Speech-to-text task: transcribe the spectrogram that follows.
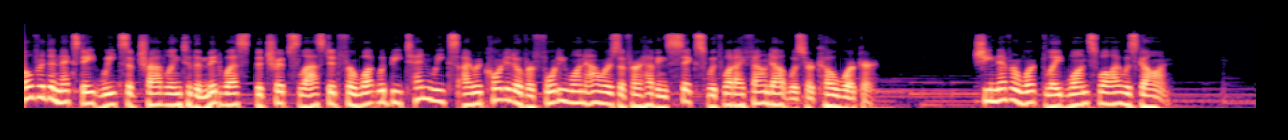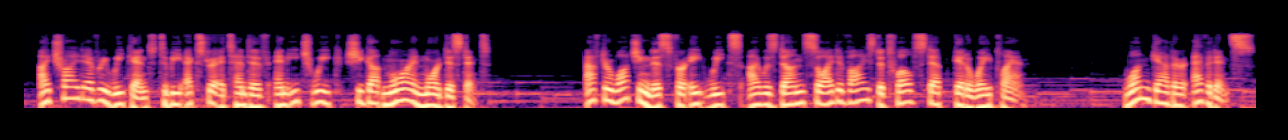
Over the next 8 weeks of traveling to the Midwest the trips lasted for what would be 10 weeks I recorded over 41 hours of her having sex with what I found out was her co-worker. She never worked late once while I was gone. I tried every weekend to be extra attentive and each week she got more and more distant. After watching this for 8 weeks I was done so I devised a 12-step getaway plan. 1. Gather evidence.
